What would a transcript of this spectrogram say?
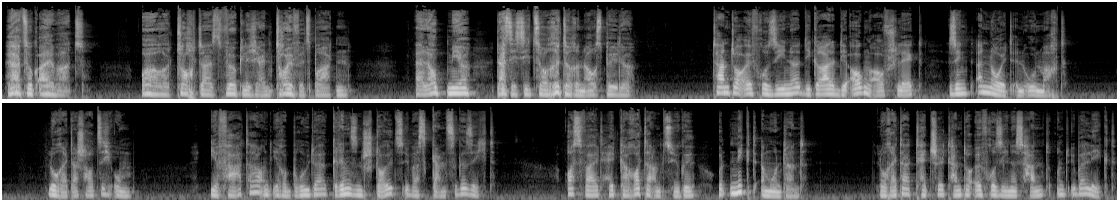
Herzog Albert, eure Tochter ist wirklich ein Teufelsbraten. Erlaubt mir, dass ich sie zur Ritterin ausbilde. Tante Euphrosine, die gerade die Augen aufschlägt, sinkt erneut in Ohnmacht. Loretta schaut sich um. Ihr Vater und ihre Brüder grinsen stolz übers ganze Gesicht. Oswald hält Karotte am Zügel und nickt ermunternd. Loretta tätschelt Tante Euphrosines Hand und überlegt.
